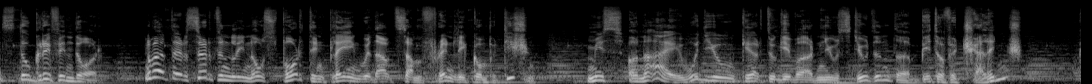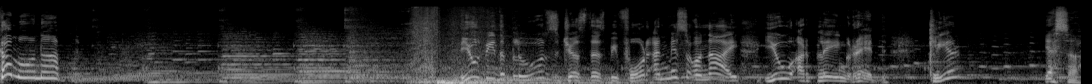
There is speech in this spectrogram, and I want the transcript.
To Gryffindor. But there's certainly no sport in playing without some friendly competition. Miss Onai, would you care to give our new student a bit of a challenge? Come on up. You'll be the blues, just as before, and Miss Onai, you are playing red. Clear? Yes, sir.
